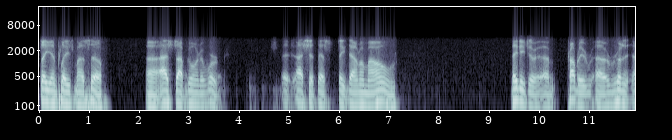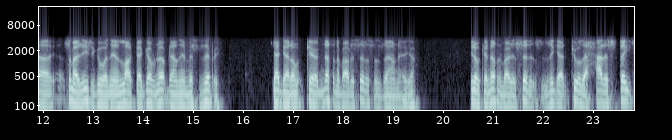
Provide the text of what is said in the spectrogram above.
stay in place myself. Uh, I stopped going to work. I shut that state down on my own. They need to uh, probably uh. Uh, somebody needs to go in there and lock that governor up down there in Mississippi. That guy don't care nothing about his citizens down there, yeah. He don't care nothing about his citizens. He got two of the hottest states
